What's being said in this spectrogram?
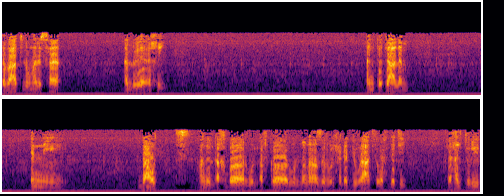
فبعت له ماري اسحاق قال له يا أخي أنت تعلم أني بعدت عن الأخبار والأفكار والمناظر والحاجات دي وقعد في وحدتي. فهل تريد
